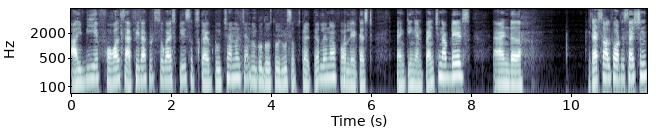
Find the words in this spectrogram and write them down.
IBA false affidavit so guys please subscribe to channel channel को दोस्तों जरूर subscribe कर लेना for latest banking and pension updates and uh, that's all for this session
